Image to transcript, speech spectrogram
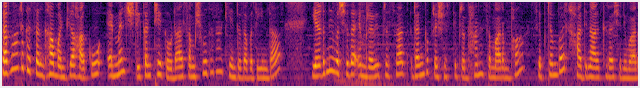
ಕರ್ನಾಟಕ ಸಂಘ ಮಂಡ್ಯ ಹಾಗೂ ಎಂಎಲ್ ಶ್ರೀಕಂಠೇಗೌಡ ಸಂಶೋಧನಾ ಕೇಂದ್ರದ ವತಿಯಿಂದ ಎರಡನೇ ವರ್ಷದ ಎಂ ರವಿಪ್ರಸಾದ್ ರಂಗ ಪ್ರಶಸ್ತಿ ಪ್ರದಾನ ಸಮಾರಂಭ ಸೆಪ್ಟೆಂಬರ್ ಹದಿನಾಲ್ಕರ ಶನಿವಾರ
